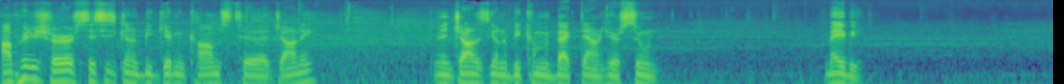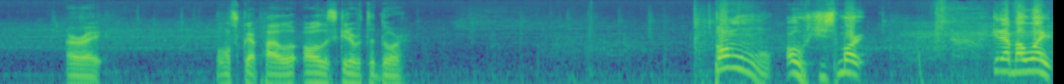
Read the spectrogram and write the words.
I'm pretty sure Sissy's gonna be giving comms to Johnny. And then Johnny's gonna be coming back down here soon. Maybe. Alright. Bone scrap pile. Oh, let's get her with the door. Boom! Oh, she's smart. Get out of my way.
